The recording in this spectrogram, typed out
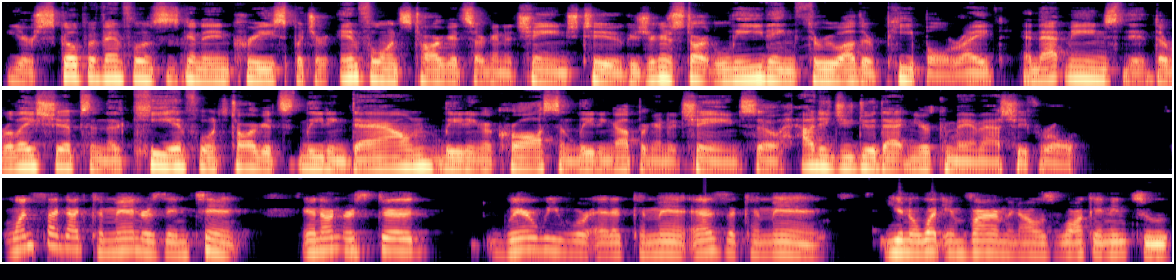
your scope of influence is going to increase, but your influence targets are going to change too, because you're going to start leading through other people, right? And that means that the relationships and the key influence targets leading down, leading across, and leading up are going to change. So how did you do that in your command master chief role? Once I got commander's intent and understood where we were at a command, as a command, you know, what environment I was walking into,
